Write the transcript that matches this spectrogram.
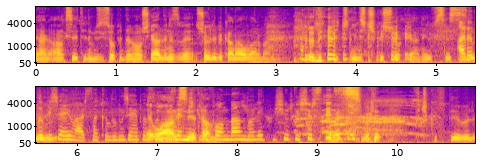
Yani anksiyeteli müzik sohbetlerine hoş geldiniz ve şöyle bir kanal var bende. Hiç, hiç iniş çıkış yok yani. Hep sessiz. Arada bir şey var. Sakalını şey yapıyorsun. E, o bize anksiyete ama. mikrofondan böyle hışır hışır ses. Evet böyle fıçıkıt diye böyle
